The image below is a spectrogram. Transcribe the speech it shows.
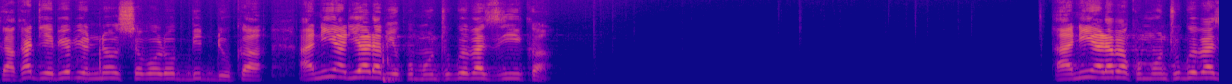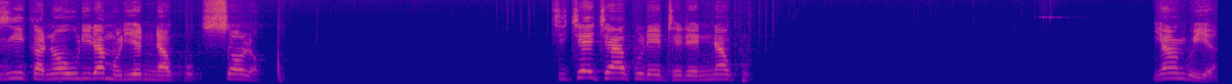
kaakati ebyo byonna osobola obidduka ani yali alabye ku muntu gwe baziika? Ani yalaba ku muntu gwe baziika n'owulira muli ennaku solo kiki ekyakuleetera ennaku? Yanguya.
